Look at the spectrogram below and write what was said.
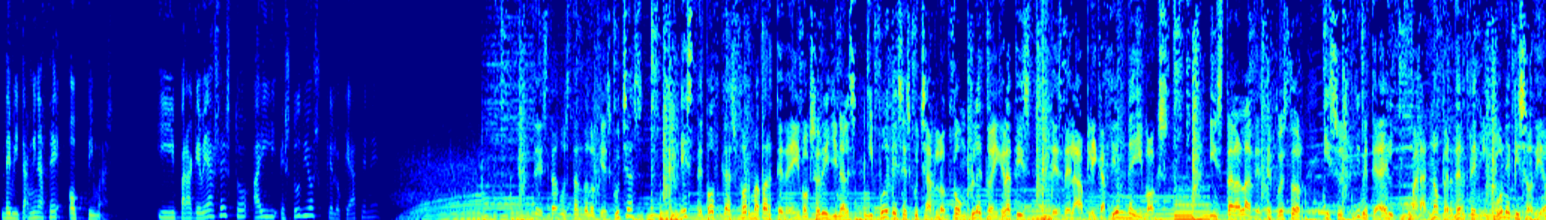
de vitamina C óptimas. Y para que veas esto, hay estudios que lo que hacen es... ¿Te está gustando lo que escuchas? Este podcast forma parte de Evox Originals y puedes escucharlo completo y gratis desde la aplicación de Evox. Instálala desde tu store y suscríbete a él para no perderte ningún episodio.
